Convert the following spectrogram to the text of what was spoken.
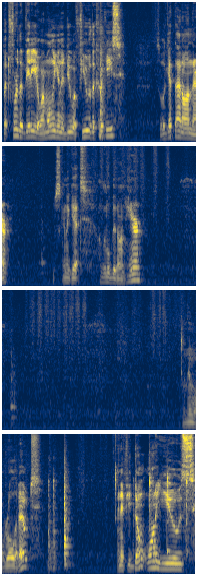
but for the video I'm only going to do a few of the cookies. So we'll get that on there. I'm just going to get a little bit on here. And then we'll roll it out. And if you don't want to use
